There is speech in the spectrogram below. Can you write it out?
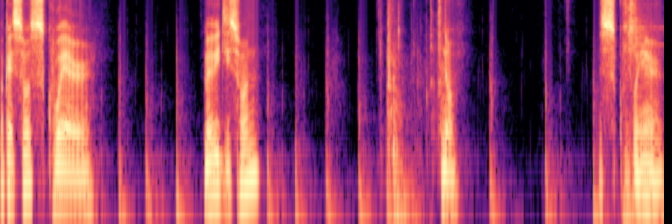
Okay, so square. Maybe this one? No. A square.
